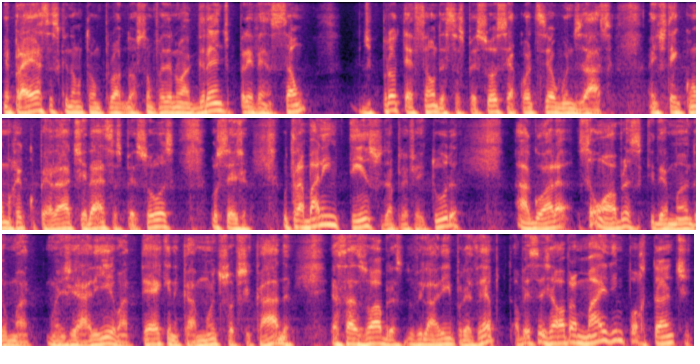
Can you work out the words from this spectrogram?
E para essas que não estão prontas, nós estamos fazendo uma grande prevenção de proteção dessas pessoas se acontecer algum desastre. A gente tem como recuperar, tirar essas pessoas. Ou seja, o trabalho intenso da prefeitura agora são obras que demandam uma, uma engenharia, uma técnica muito sofisticada. Essas obras do Vilarim, por exemplo, talvez seja a obra mais importante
